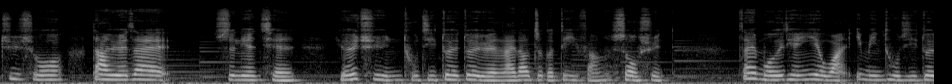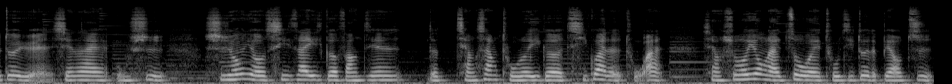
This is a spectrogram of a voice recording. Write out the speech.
据说，大约在十年前，有一群突击队队员来到这个地方受训。在某一天夜晚，一名突击队队员闲来无事，使用油漆在一个房间的墙上涂了一个奇怪的图案，想说用来作为突击队的标志。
